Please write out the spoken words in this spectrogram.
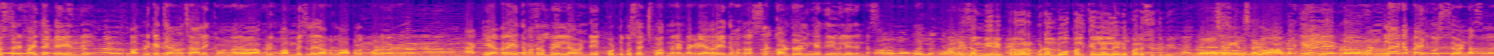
వచ్చేసరికి ఫైవ్ థర్టీ అయింది. అప్పటికే జనం చాలా ఎక్కువ ఉన్నారు. అప్పటికి పంపించలేదు ఎవరు లోపలికి కూడా ఎదరైతే మాత్రం ఇప్పుడు వెళ్ళామండి కొట్టుకు చచ్చిపోతున్నారండి అక్కడ. ఎదరైతే మాత్రం అసలు కంట్రోలింగ్ అయితే ఏమీ లేదండి అసలు. కనీసం మీరు ఇప్పటి వరకు కూడా లోపలికి వెళ్ళలేని పరిస్థితి మీకు. లోపలికి వెళ్ళి ఇప్పుడు ఉండలేక బయటకు వస్తామండి అసలు.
